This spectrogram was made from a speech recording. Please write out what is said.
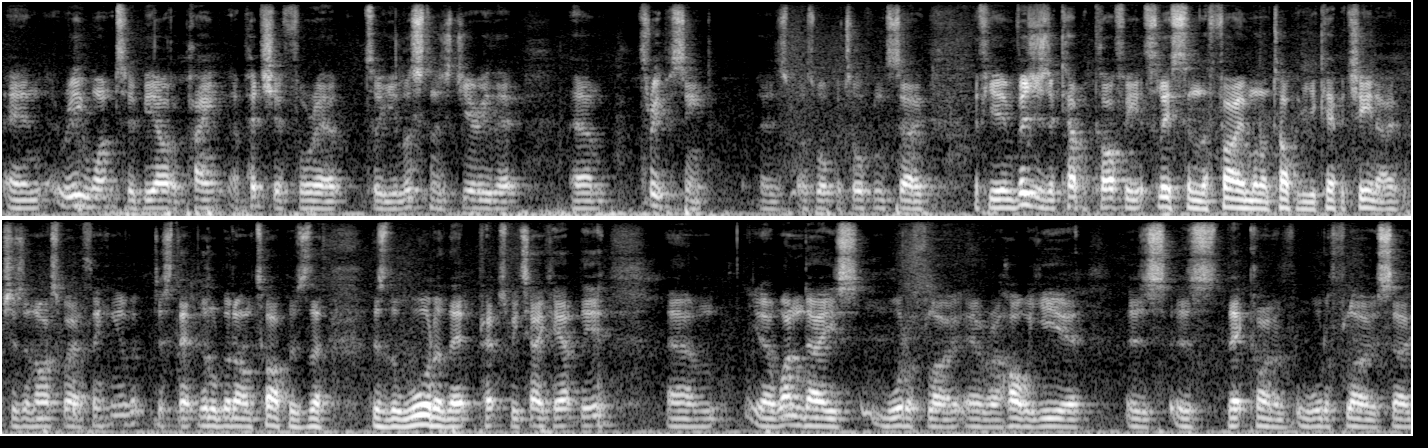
and really want to be able to paint a picture for our to your listeners, Gerry, that um, 3% is, is what we're talking. So if you envisage a cup of coffee, it's less than the foam on the top of your cappuccino, which is a nice way of thinking of it. Just that little bit on top is the is the water that perhaps we take out there. Um, you know, one day's water flow over a whole year is is that kind of water flow. So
